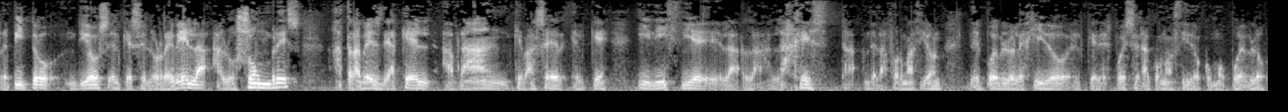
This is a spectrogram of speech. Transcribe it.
repito, Dios el que se lo revela a los hombres a través de aquel Abraham que va a ser el que inicie la, gesta de la formación del pueblo elegido, el que después será conocido como pueblo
